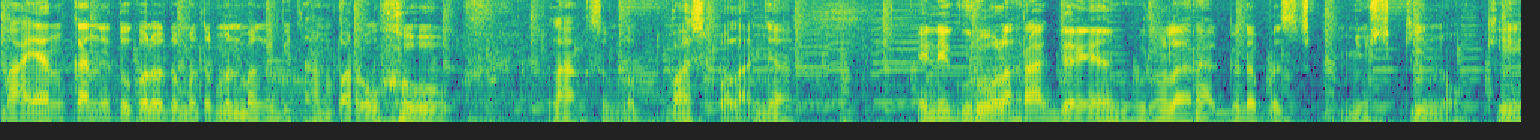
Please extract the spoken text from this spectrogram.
bayangkan itu kalau teman-teman Bang Ebi tampar uh langsung lepas kepalanya. Ini guru olahraga ya guru olahraga dapat new skin oke. Okay.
